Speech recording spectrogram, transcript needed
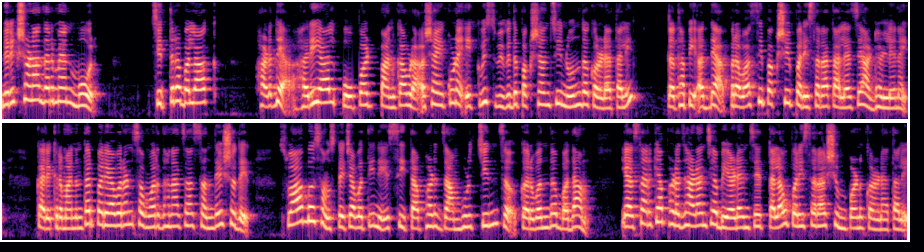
निरीक्षणादरम्यान मोर चित्रबलाक हळद्या हरियाल पोपट पानकावडा अशा एकूण एकवीस विविध पक्ष्यांची नोंद करण्यात आली. तथापि अद्याप प्रवासी पक्षी परिसरात आल्याचे आढळले नाही. कार्यक्रमानंतर पर्यावरण संवर्धनाचा संदेश देत स्वाब संस्थेच्या वतीने सीताफळ जांभूळ चिंच करवंद बदाम यासारख्या फळझाडांच्या बियाड्यांचे तलाव परिसरात शिंपण करण्यात आले.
